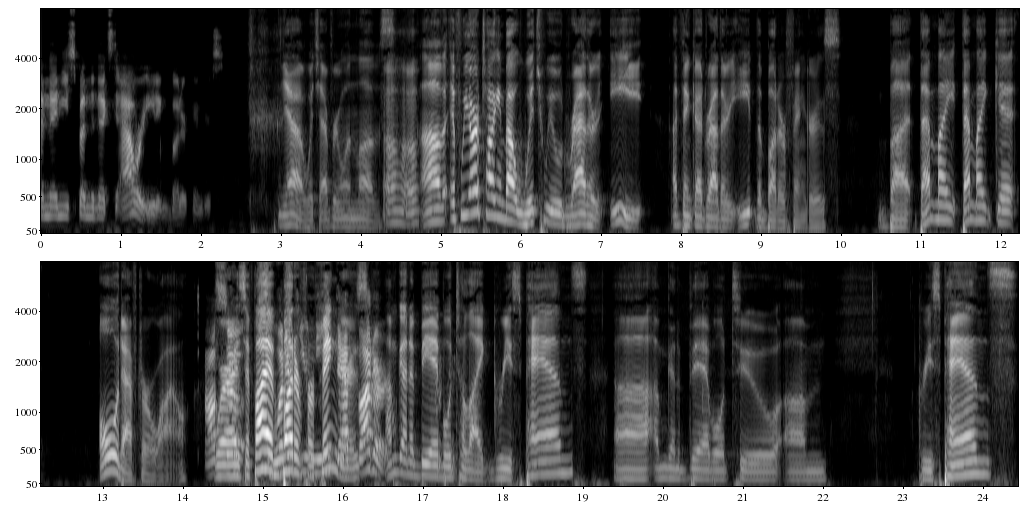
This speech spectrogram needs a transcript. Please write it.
and then you spend the next hour eating Butterfingers. yeah, which everyone loves. Uh-huh. Um, if we are talking about which we would rather eat, I think I'd rather eat the Butterfingers, but that might that might get old after a while. Also, Whereas if I have butter for fingers, butter? I'm gonna be able to like grease pans. Uh, I'm gonna be able to um, grease pans.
